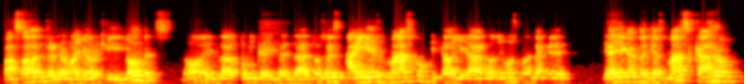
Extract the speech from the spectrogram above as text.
pasada entre Nueva York y Londres, ¿no? Es la única isla aislada. Entonces, ahí es más complicado llegar. Nos dimos cuenta que ya llegando allá es más caro,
